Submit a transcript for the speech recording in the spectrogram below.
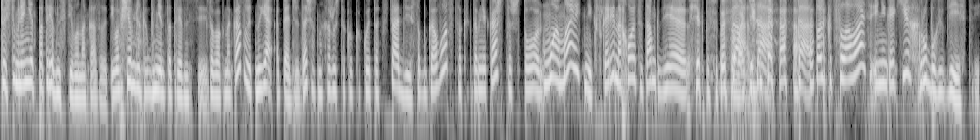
То есть у меня нет потребности его наказывать. И вообще у меня как бы нет потребности собак наказывать. Но я, опять же, да, сейчас нахожусь в такой какой-то стадии собаководства, когда мне кажется, что мой маятник скорее находится там, где... Секта святой собаки. Да, да, да. Только целовать и никаких грубых действий.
